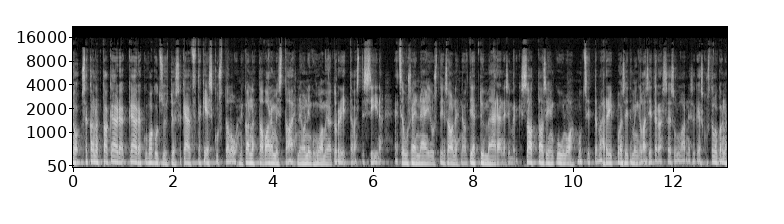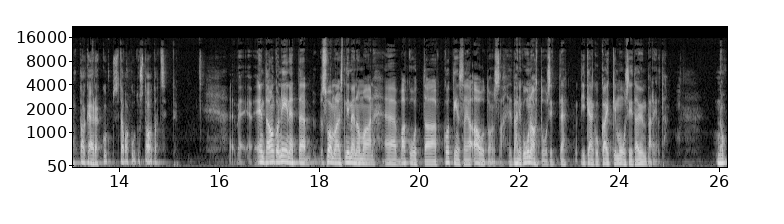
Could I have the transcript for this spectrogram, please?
No se kannattaa käydä, käydä, kun vakuutusyhtiössä käyt sitä keskustelua, niin kannattaa varmistaa, että ne on niin kuin huomioitu riittävästi siinä. Että se usein näin justiin se on, että ne on tiettyyn määrään esimerkiksi saattaa siihen kuulua, mutta sitten vähän riippuen siitä, minkälaisia terasseja sulla on, niin se keskustelu kannattaa käydä, kun sitä vakuutusta otat sitten. Entä onko niin, että suomalaiset nimenomaan vakuuttaa kotinsa ja autonsa? Että vähän niin kuin unohtuu sitten ikään kuin kaikki muu siitä ympäriltä. No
